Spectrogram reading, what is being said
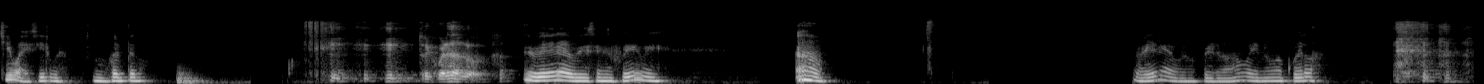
¿qué iba a decir, güey? Se me fue el pedo. Recuérdalo. Verga, güey, se me fue, güey. Verga, güey, perdón, güey, no me acuerdo.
